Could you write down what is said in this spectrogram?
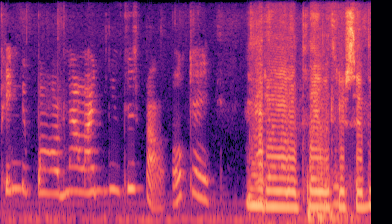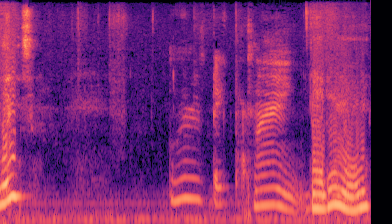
pink ball. Now I need this ball. Okay. You don't want to play with your siblings? Where is they playing? I don't know.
